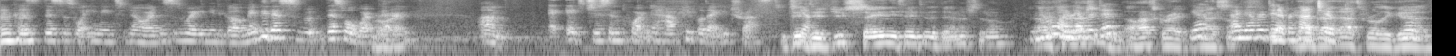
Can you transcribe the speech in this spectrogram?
Mm-hmm. Because this is what you need to know, or this is where you need to go. Maybe this this will work better. Um, i- it's just important to have people that you trust. Did, Yeah. did you say anything to the dentist at all? Out of No, I never curiosity? did. Oh, that's great. Yeah, Excellent. I never did. Never had That- that- to. that's really good.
